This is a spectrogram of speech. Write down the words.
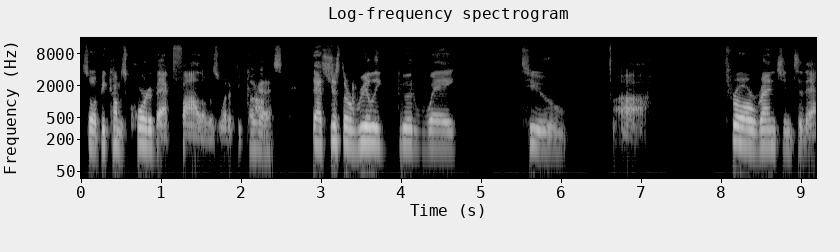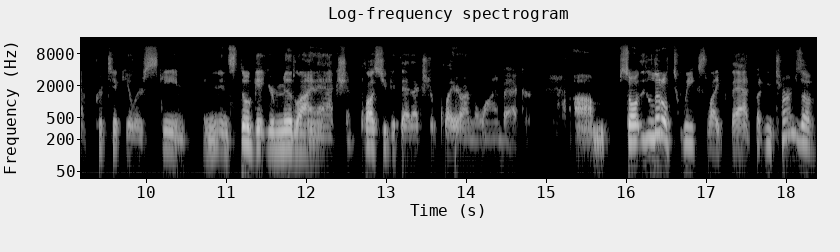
So it becomes quarterback follow, is what it becomes. Okay. That's just a really good way to uh, throw a wrench into that particular scheme and, and, still get your midline action. Plus, you get that extra player on the linebacker. Um, so little tweaks like that. But in terms of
